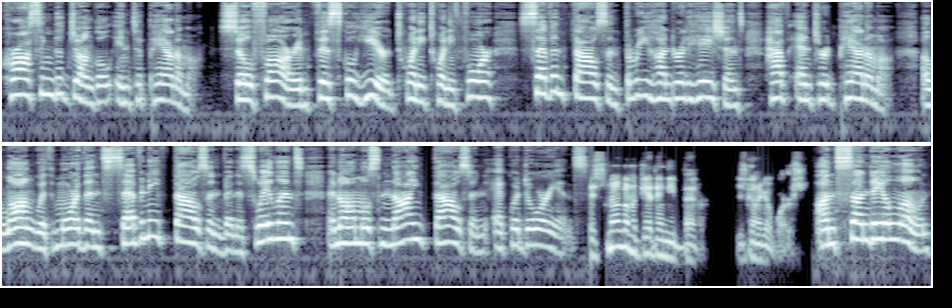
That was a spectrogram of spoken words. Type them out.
crossing the jungle into Panama. So far in fiscal year 2024, 7,300 Haitians have entered Panama, along with more than 70,000 Venezuelans and almost 9,000 Ecuadorians. It's not going to get any better is going to get worse. On Sunday alone,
